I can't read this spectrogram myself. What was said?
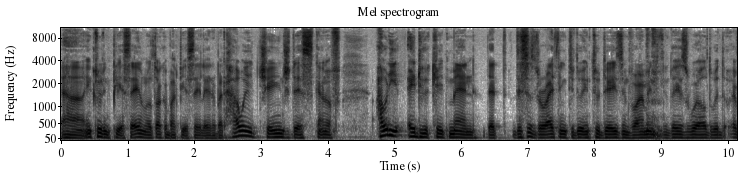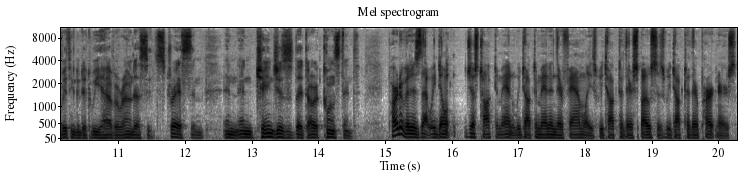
uh, including PSA, and we'll talk about PSA later. But how we change this kind of how do you educate men that this is the right thing to do in today's environment, in today's world, with everything that we have around us, it's stress and, and, and changes that are constant? Part of it is that we don't just talk to men. We talk to men and their families. We talk to their spouses. We talk to their partners.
